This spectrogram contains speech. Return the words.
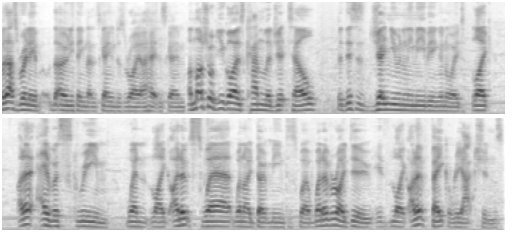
but that's really the only thing that this game does right. I hate this game. I'm not sure if you guys can legit tell, but this is genuinely me being annoyed. Like, I don't ever scream when like I don't swear when I don't mean to swear. Whatever I do, it's like I don't fake reactions.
